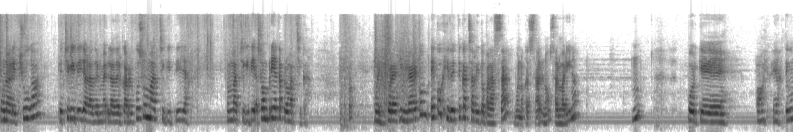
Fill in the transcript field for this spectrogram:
Una lechuga, que es chiquitilla, la del, la del Carrefour son más chiquitillas, son más chiquitillas, son prietas pero más chicas. Bueno, por aquí, mira, he, cogido este cacharrito para la sal. Bueno, que es sal, ¿no? Sal marina. ¿Mm? Porque... Ay, vea, tengo,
